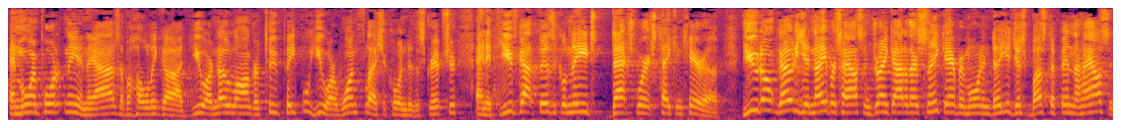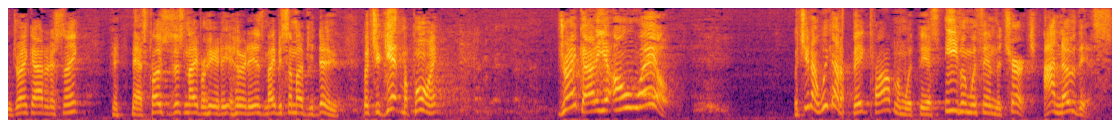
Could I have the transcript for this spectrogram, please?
and more importantly, in the eyes of a holy God. You are no longer two people. You are one flesh, according to the Scripture. And if you've got physical needs, that's where it's taken care of. You don't go to your neighbor's house and drink out of their sink every morning, do you? Just bust up in the house and drink out of their sink? Now, as close as this neighborhood is, maybe some of you do. But you get my point. Drink out of your own well. But you know, we got a big problem with this, even within the church. I know this.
